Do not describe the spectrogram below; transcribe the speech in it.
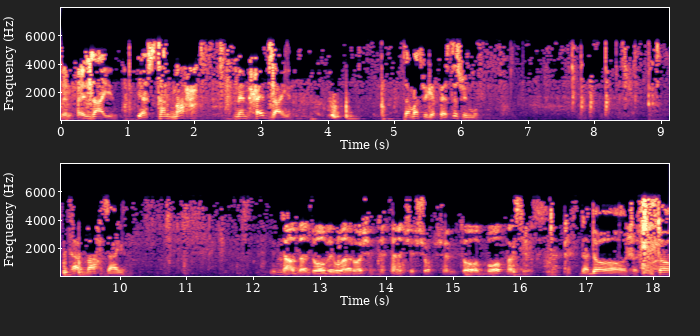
Memhed? Zayin. Yes. Tarmach. Memched Zayin. Then once we get past this, we move. Tarmach Zayin. ניטל דדו והוא הראש הקטן ששושלתו בו פסוס. דדו, שושנתו,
